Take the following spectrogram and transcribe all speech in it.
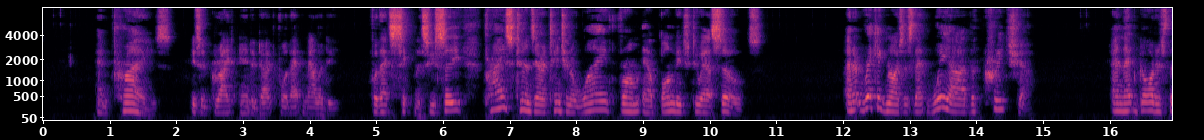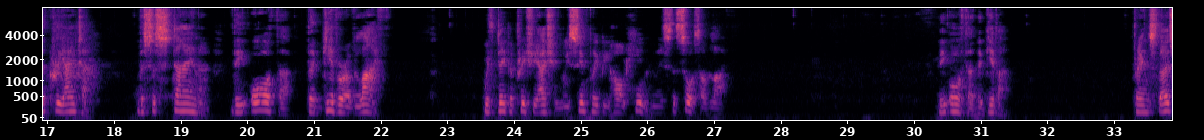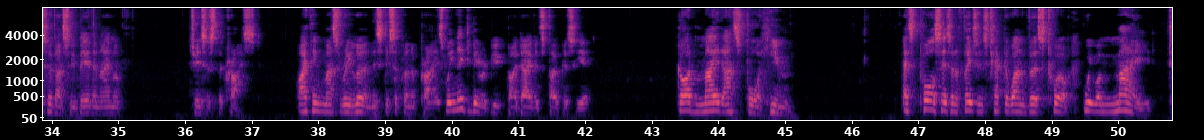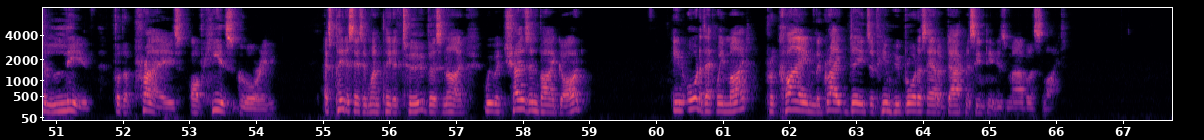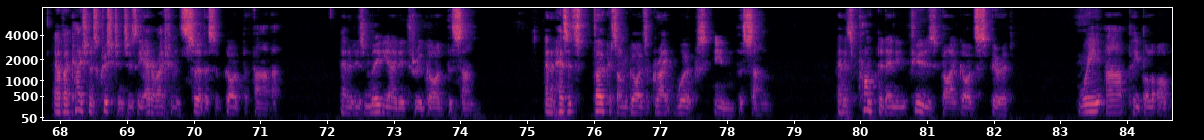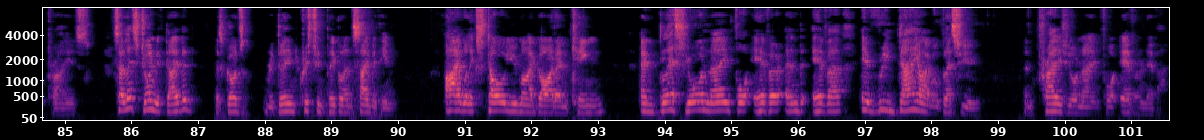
And praise is a great antidote for that malady, for that sickness. You see, praise turns our attention away from our bondage to ourselves. And it recognizes that we are the creature and that God is the creator, the sustainer, the author, the giver of life. With deep appreciation, we simply behold Him who is the source of life, the author, the giver. Friends, those of us who bear the name of Jesus the Christ, I think must relearn this discipline of praise. We need to be rebuked by David's focus here. God made us for Him. As Paul says in Ephesians chapter 1 verse 12, we were made to live for the praise of his glory. As Peter says in 1 Peter 2 verse 9, we were chosen by God in order that we might proclaim the great deeds of him who brought us out of darkness into his marvellous light. Our vocation as Christians is the adoration and service of God the Father, and it is mediated through God the Son. And it has its focus on God's great works in the Son. And it's prompted and infused by God's Spirit. We are people of praise. So let's join with David as God's redeemed Christian people and say with him, I will extol you, my God and King, and bless your name for ever and ever. Every day I will bless you and praise your name for ever and ever.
